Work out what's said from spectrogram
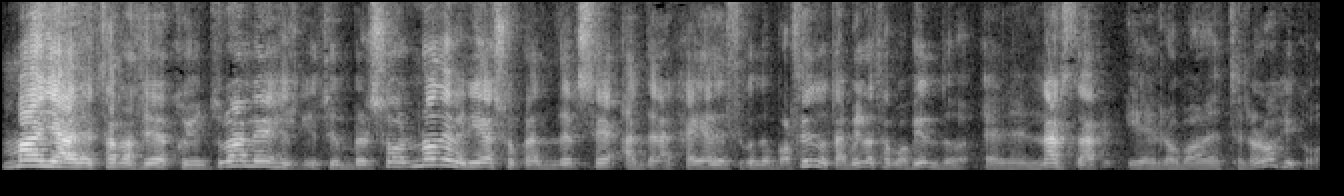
Más allá de estas relaciones coyunturales, el cripto inversor no debería sorprenderse ante las caídas del 50%, también lo estamos viendo en el Nasdaq y en los valores tecnológicos.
